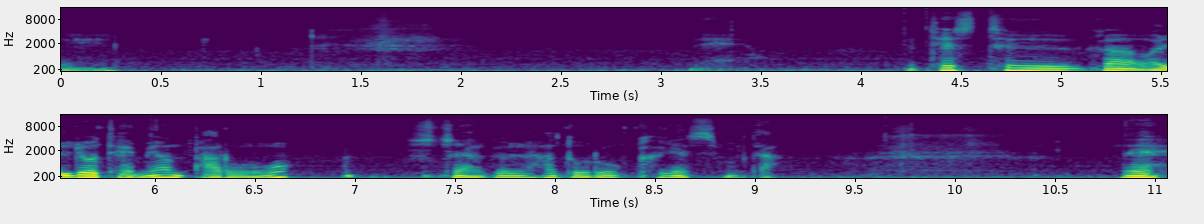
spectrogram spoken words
예. 네. 테스트가 완료되면 바로 시작을 하도록 하겠습니다. 네.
